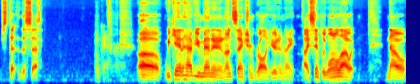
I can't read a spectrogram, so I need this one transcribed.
st- the set. Okay. Uh, we can't have you men in an unsanctioned brawl here tonight. I simply won't allow it. Now,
